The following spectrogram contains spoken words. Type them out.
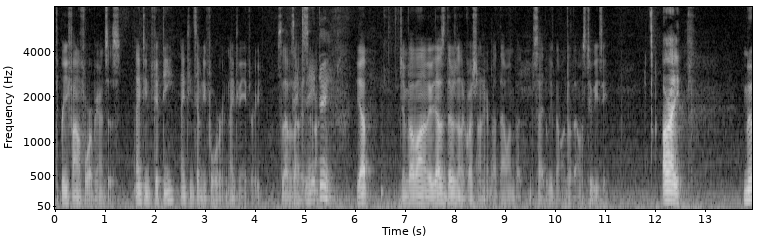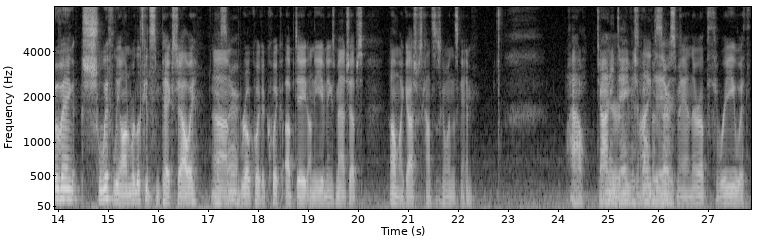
three Final Four appearances: 1950, 1974, and 1983. So that was obviously wrong. 1983. Yep. Jim Valvano, maybe that was there was another question on here about that one, but I decided to leave that one. Thought that one was too easy. Alrighty. Moving swiftly onward, let's get some picks, shall we? Yes, sir. Real quick, a quick update on the evening's matchups. Oh my gosh, Wisconsin's gonna win this game. Wow. Johnny They're- Davis Johnny Davis, man, they're up three with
